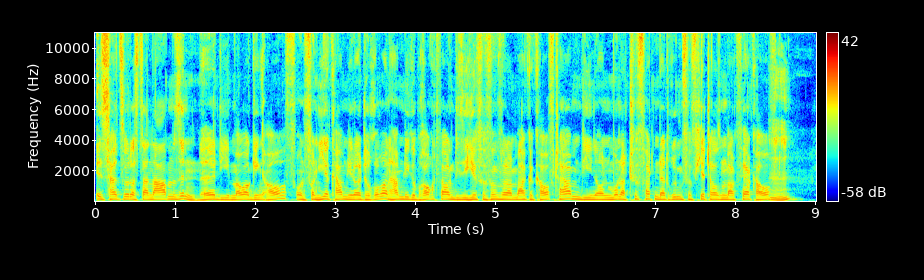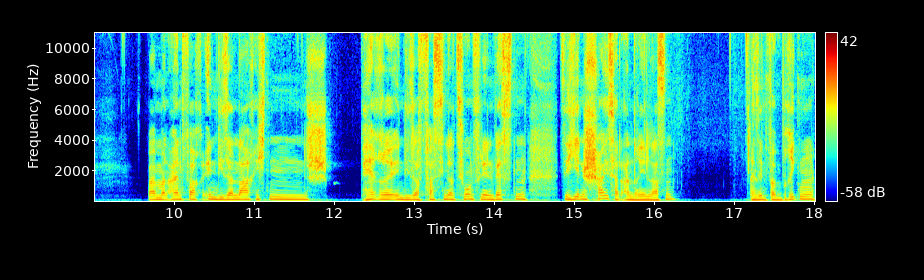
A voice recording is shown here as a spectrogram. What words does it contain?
ist halt so, dass da Narben sind. Ne? Die Mauer ging auf und von hier kamen die Leute rüber und haben die Gebrauchtwagen, die sie hier für 500 Mark gekauft haben, die noch einen Monat TÜV hatten, da drüben für 4000 Mark verkauft. Weil man einfach in dieser Nachrichtensperre, in dieser Faszination für den Westen sich jeden Scheiß hat andrehen lassen. Da sind Fabriken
